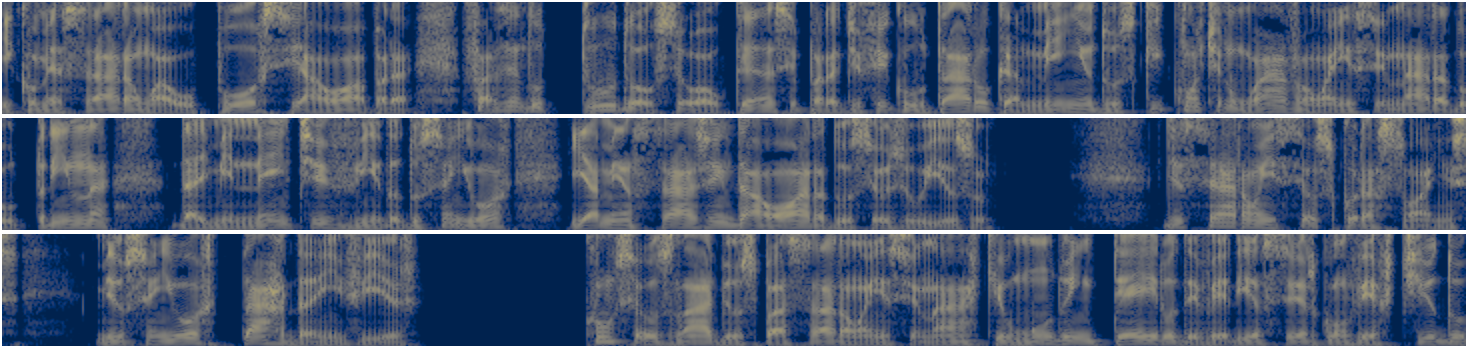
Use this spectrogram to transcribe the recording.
e começaram a opor-se à obra, fazendo tudo ao seu alcance para dificultar o caminho dos que continuavam a ensinar a doutrina da iminente vinda do Senhor e a mensagem da hora do seu juízo. Disseram em seus corações: meu Senhor tarda em vir. Com seus lábios passaram a ensinar que o mundo inteiro deveria ser convertido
